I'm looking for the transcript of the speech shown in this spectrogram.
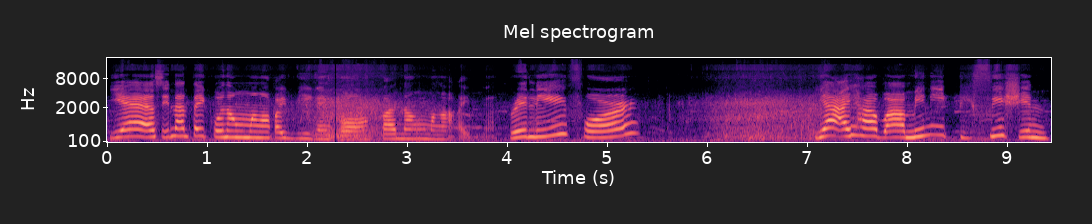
Yes, inantay ko ng mga kaibigan ko. Kanang mga kaibigan. Really? For? Yeah, I have a mini fish in.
